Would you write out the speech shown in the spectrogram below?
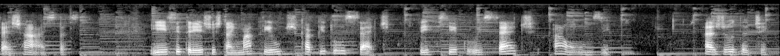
Fecha aspas. E esse trecho está em Mateus, capítulo 7, versículos 7 a 11. Ajuda-te,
